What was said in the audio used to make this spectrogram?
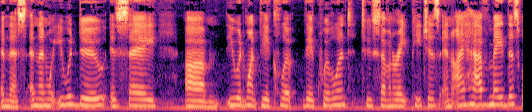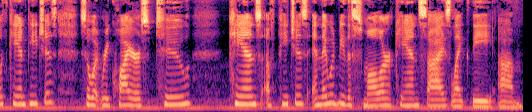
In this, and then what you would do is say. Um, you would want the equi- the equivalent to seven or eight peaches, and I have made this with canned peaches, so it requires two cans of peaches, and they would be the smaller can size, like the um,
